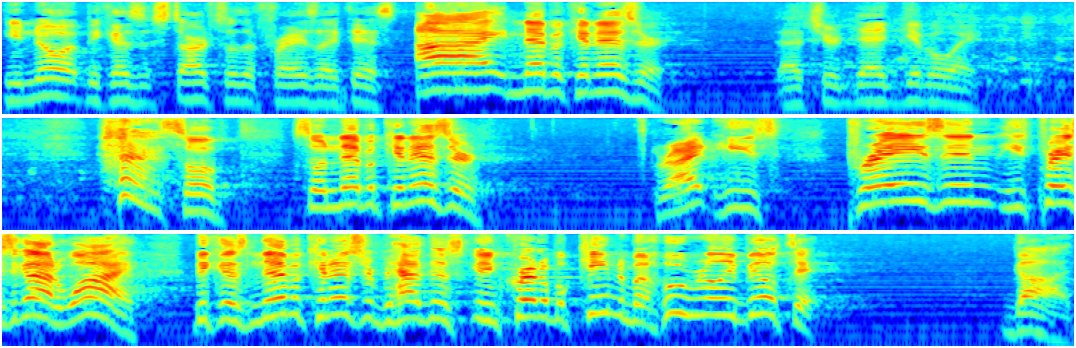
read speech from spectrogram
You know it because it starts with a phrase like this I, Nebuchadnezzar. That's your dead giveaway. so, so Nebuchadnezzar, right? He's praising, he's praising God. Why? Because Nebuchadnezzar had this incredible kingdom, but who really built it? God.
